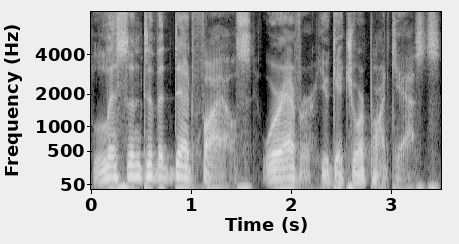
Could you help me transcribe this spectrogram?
listen to the Dead Files wherever you get your podcasts.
